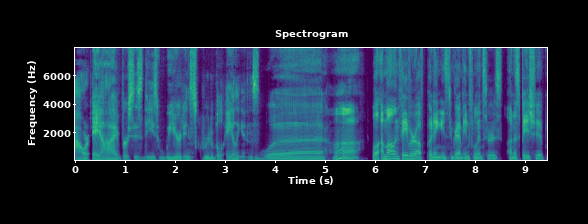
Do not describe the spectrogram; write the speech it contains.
our AI versus these weird, inscrutable aliens. What? Huh. Well, I'm all in favor of putting Instagram influencers on a spaceship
